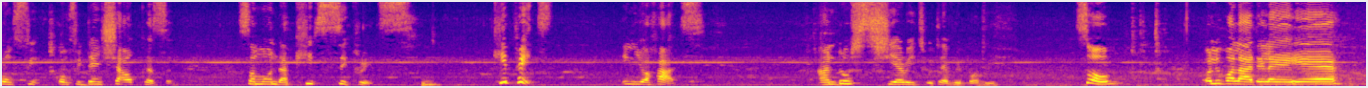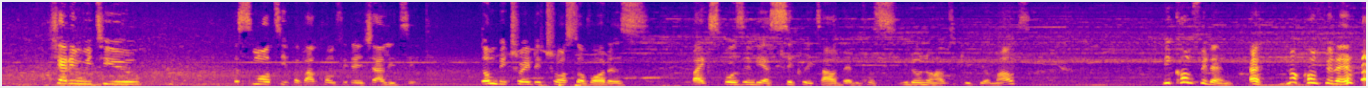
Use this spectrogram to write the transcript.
confi- confidential person, someone that keeps secrets. Keep it in your heart and don't share it with everybody. So, Olubola Adeleye here, sharing with you a small tip about confidentiality. Don't betray the trust of others by exposing their secrets out there because you don't know how to keep your mouth. Be confident. Uh, not confident.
